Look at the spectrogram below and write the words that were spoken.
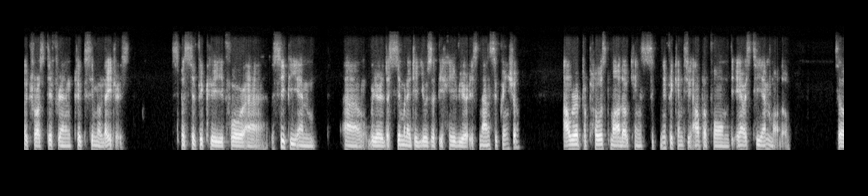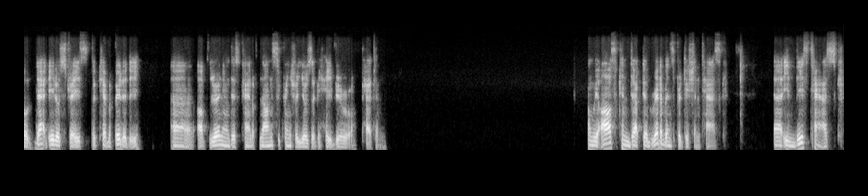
across different click simulators. Specifically for uh, CPM, uh, where the simulated user behavior is non-sequential, our proposed model can significantly outperform the LSTM model. So that illustrates the capability uh, of learning this kind of non-sequential user behavioral pattern. And we also conducted relevance prediction task. Uh, in this task,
